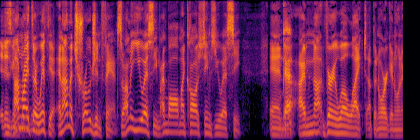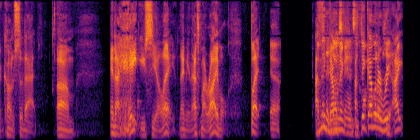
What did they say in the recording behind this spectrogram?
It is. Going. I'm right there with you, and I'm a Trojan fan, so I'm a USC. My ball, my college team's USC, and okay. uh, I'm not very well liked up in Oregon when it comes to that. Um, and I hate UCLA. I mean, that's my rival. But yeah, I think I'm gonna. I think I'm gonna. Re- I,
